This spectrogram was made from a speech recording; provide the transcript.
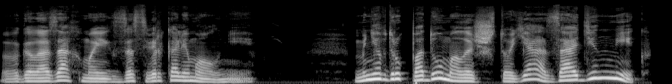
В глазах моих засверкали молнии мне вдруг подумалось, что я за один миг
